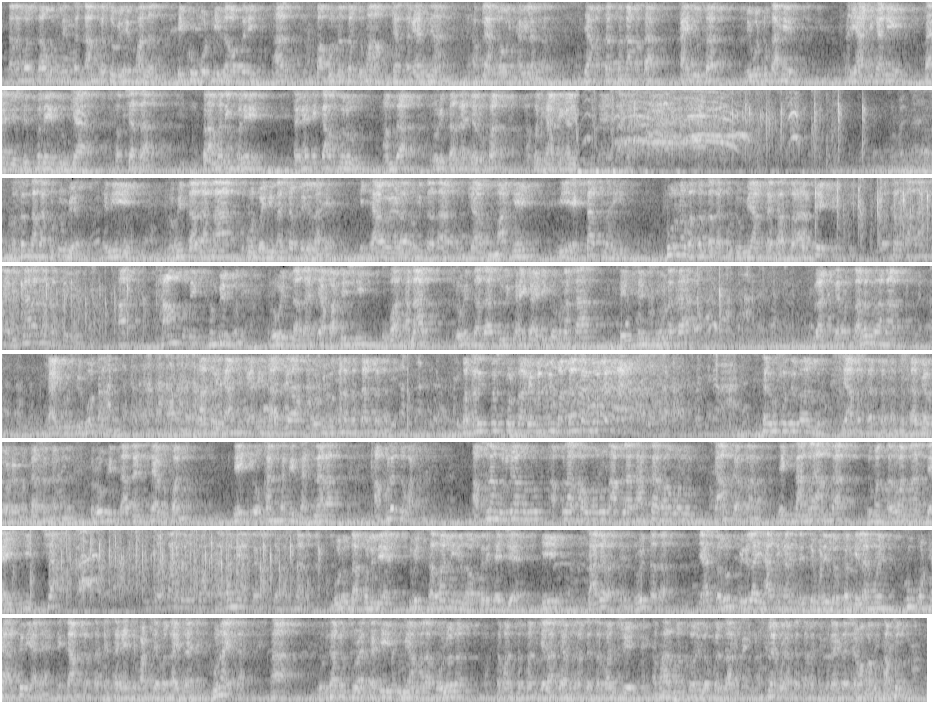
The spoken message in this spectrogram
स्तरावर जाऊन त्यांचं काम कसं होईल हे पाहणं ही खूप मोठी जबाबदारी आज बापूंनंतर तुम्हा आमच्या सगळ्यांना आपल्या अंगावर घ्यावी लागणार आहे. या मतदारसंघात आता काही दिवसात निवडणूक आहे. तर या ठिकाणी साहेब निश्चितपणे तुमच्या पक्षाचा प्रामाणिकपणे सगळ्यांनी काम करून आमदार रोहित दादाच्या रूपात आपण ह्या ठिकाणी वसंतदादा कुटुंबीय यांनी रोहित दादांना सुमन बहिणींना शब्द दिलेला आहे. की ह्या वेळेला रोहित दादा तुमच्या मागे मी एकटाच नाही. पूर्ण वसंतदादा कुटुंबीय आमच्या घरातला प्रत्येक व्यक्ती. वसंतदादांच्या विचाराचा प्रत्येक व्यक्ती. हा ठामपणे खंबीरपणे रोहित दादाच्या पाठीशी उभा राहणार. रोहित दादा तुम्ही काही काळजी करू नका टेन्शन घेऊ नका. राजकारण चालत राहणार. काही गोष्टी होत राहणार. मात्र ह्या ठिकाणी तासगाव कौटुंबिकांना मतदारसंघ तरी स्पष्ट करतो मंत्री मतदारसंघ बोललेच नाही. त्या रूपमध्ये या मतदारसंघात तासगाव कोटे मतदारसंघातनं रोहित दादांच्या रूपानं एक लोकांसाठी झटणारा आपलंच वाटणार आपला मुलगा म्हणून आपला भाऊ म्हणून आपला धाकटा भाऊ म्हणून काम करणारा एक चांगला आमदार तुम्हा सर्वांना द्यायची इच्छा. स्वतः शरद पवार साहेबांनी आपल्या मागच्या भाषणात बोलून दाखवलेली आहे. तुम्ही सर्वांनी ही जबाबदारी घ्यायची आहे की सागर असेल रोहित दादा असेल ज्या तरुण पिढीला ह्या ठिकाणी त्यांचे वडील लवकर गेल्यामुळे खूप मोठ्या अडचणी आल्या. ते काम करतात त्या सगळ्यांच्या पाठशी आपण जायचं आहे पुन्हा एकदा हा उद्घाटन सोहळ्यासाठी तुम्ही आम्हाला बोलवलं आमचा मान सन्मान केला. याबद्दल आपल्या सर्वांचे आभार मानतोय. लवकर जात असल्यामुळे आपल्या सर्वांची पुन्हा एकदा क्षमा मागून थांबतो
